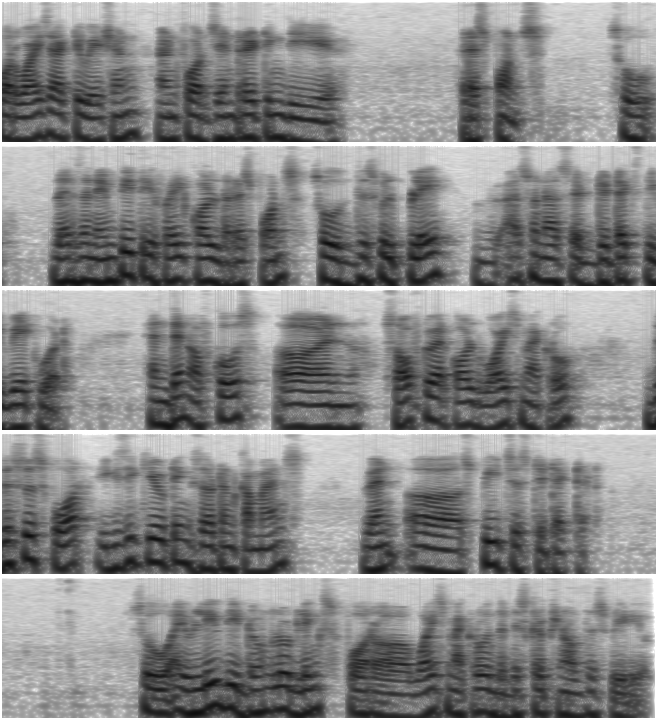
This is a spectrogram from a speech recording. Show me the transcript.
for voice activation and for generating the response so there is an mp3 file called the response so this will play as soon as it detects the wake word and then of course uh, software called voice macro this is for executing certain commands when uh, speech is detected. So I will leave the download links for uh, voice macro in the description of this video.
